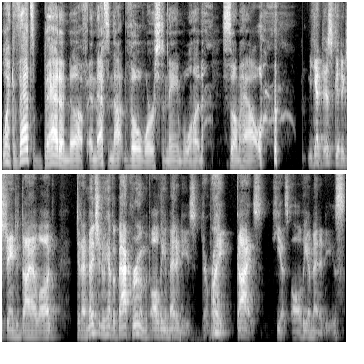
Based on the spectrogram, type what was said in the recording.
Like that's bad enough, and that's not the worst named one somehow. You get this good exchange of dialogue. Did I mention we have a back room with all the amenities? You're right, guys. He has all the amenities.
